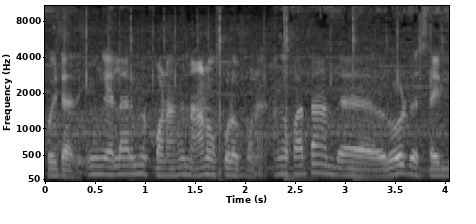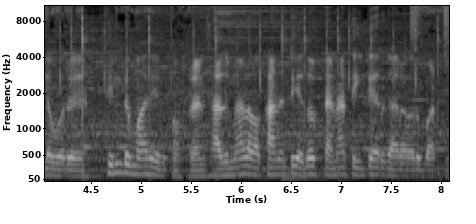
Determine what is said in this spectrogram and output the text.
போயிட்டாரு. இவங்க எல்லாருமே போனாங்க. நானும் கூட போனேன். அங்கே பார்த்தா அந்த ரோடு சைடில் ஒரு திண்டு மாதிரி இருக்கும் ஃப்ரெண்ட்ஸ் அது மேலே உக்காந்துட்டு ஏதோ பெண்ணாத்திக்கிட்டே இருக்காரு அவர் பாட்டு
